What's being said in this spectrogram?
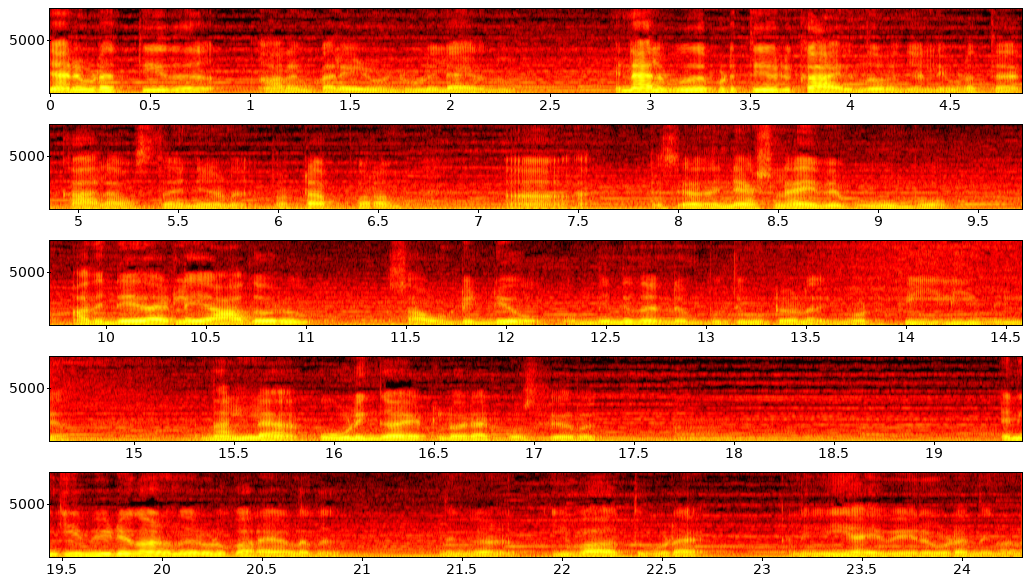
ഞാനിവിടെ എത്തിയത് ആറേമുക്കാൽ ഏഴുമണിന്റെ ഉള്ളിലായിരുന്നു എന്നെ അത്ഭുതപ്പെടുത്തിയ ഒരു കാര്യം എന്ന് പറഞ്ഞാൽ ഇവിടുത്തെ കാലാവസ്ഥ തന്നെയാണ്. തൊട്ടപ്പുറം നാഷണൽ ഹൈവേ പോകുമ്പോൾ അതിന്റേതായിട്ടുള്ള യാതൊരു സൗണ്ടിന്റെയോ ഒന്നിന്റെ തന്നെ ബുദ്ധിമുട്ടുകൾ ഇങ്ങോട്ട് ഫീൽ ചെയ്യുന്നില്ല. നല്ല കൂളിംഗ് ആയിട്ടുള്ള ഒരു അറ്റ്മോസ്ഫിയർ എനിക്ക് ഈ വീഡിയോ കാണുന്നവരോട് പറയാനുള്ളത് നിങ്ങൾ ഈ ഭാഗത്തു കൂടെ അല്ലെങ്കിൽ ഈ ഹൈവേയിലൂടെ നിങ്ങൾ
